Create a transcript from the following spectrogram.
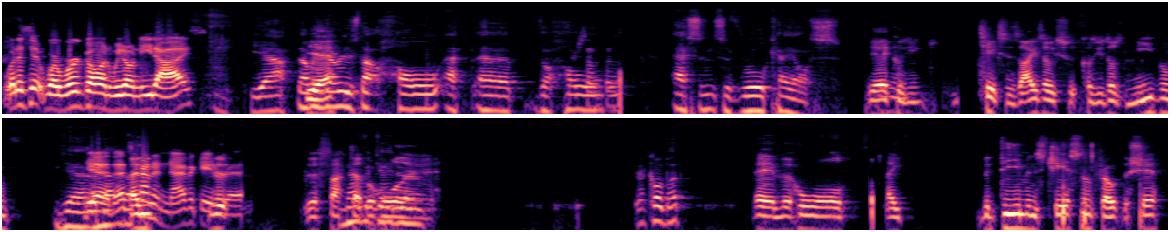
What is it where we're going? We don't need eyes. Yeah, I mean, Yeah. there is that whole ep- uh, the whole essence of raw chaos. yeah, because he takes his eyes out because he doesn't need them. Yeah, Yeah, that- that's And- kind of navigator. the- The fact that the whole uh, Navigator- that- bud. uh, the whole like the demons chasing them throughout the ship.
